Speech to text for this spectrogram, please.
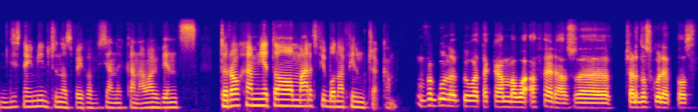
Disney milczy na swoich oficjalnych kanałach, więc trochę mnie to martwi, bo na film czekam. W ogóle była taka mała afera, że czarnoskóre post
